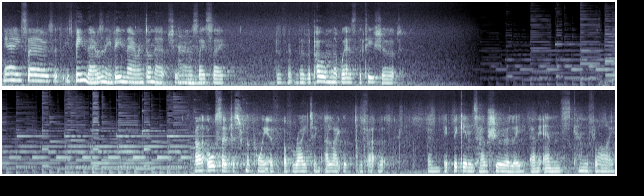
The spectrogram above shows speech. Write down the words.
Yeah, he's there. He's, a, he's been there, hasn't he? Been there and done it, you know, mm. as they say. The, the, the poem that wears the t shirt. Uh, also, just from the point of, of writing, I like the, the fact that um, it begins how surely and it ends can fly.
